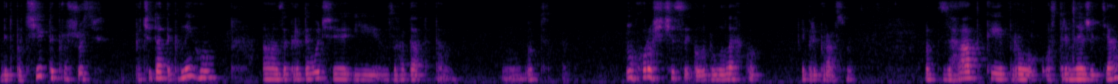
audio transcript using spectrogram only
відпочити про щось, почитати книгу, закрити очі і згадати там от, ну, хороші часи, коли було легко і прекрасно. От згадки про острівне життя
